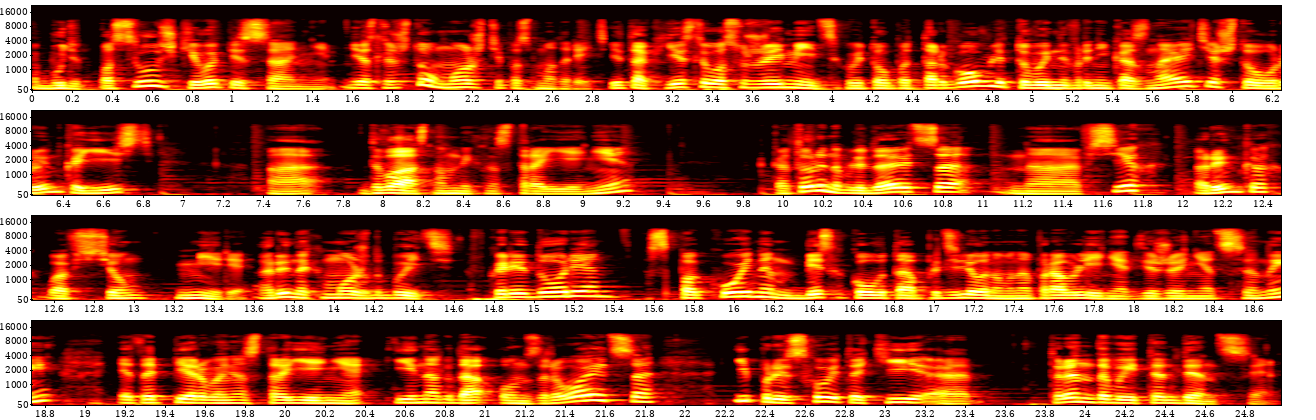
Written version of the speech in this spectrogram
будет по ссылочке в описании. Если что, можете посмотреть. Итак, если у вас уже имеется какой-то опыт торговли, то вы наверняка знаете, что у рынка есть а, два основных настроения – которые наблюдаются на всех рынках во всем мире. Рынок может быть в коридоре, спокойным, без какого-то определенного направления движения цены. Это первое настроение. И иногда он взрывается и происходят такие э, трендовые тенденции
